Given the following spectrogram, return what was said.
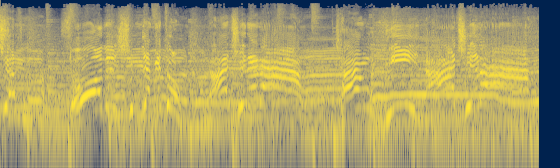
취하소 모든 심장계통 다 취해라! 장귀 다 취해라!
